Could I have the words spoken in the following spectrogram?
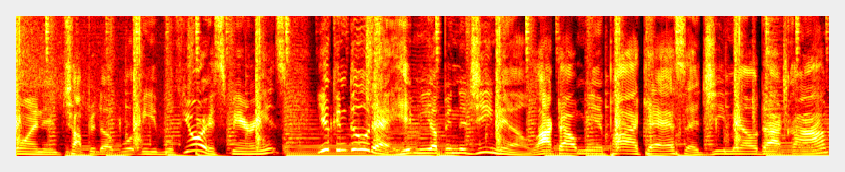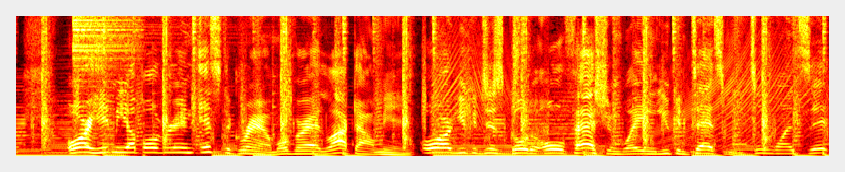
on and chop it up with me with your experience, you can do that. Hit me up in the Gmail, lockoutmenpodcast at gmail.com, or hit me up over in Instagram over at Lockout Men. Or you could just go the old fashioned way and you can text me 216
